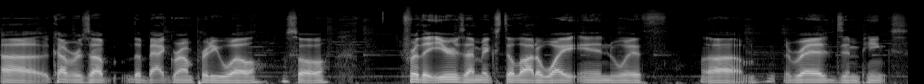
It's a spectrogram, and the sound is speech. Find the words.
uh, covers up the background pretty well. So for the ears, I mixed a lot of white in with um, reds and pinks.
